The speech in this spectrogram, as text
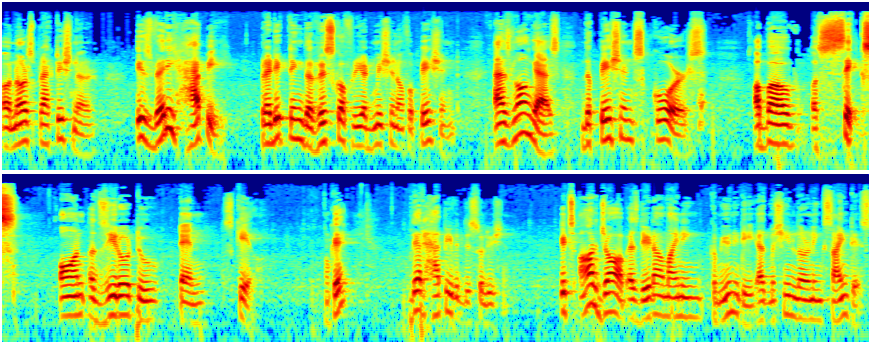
a nurse practitioner is very happy predicting the risk of readmission of a patient as long as the patient scores above a 6 on a 0 to 10 scale. Okay? They're happy with this solution. It's our job as data mining community, as machine learning scientists,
